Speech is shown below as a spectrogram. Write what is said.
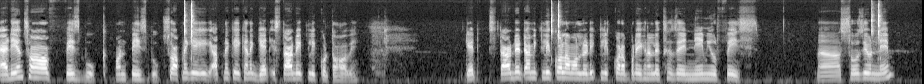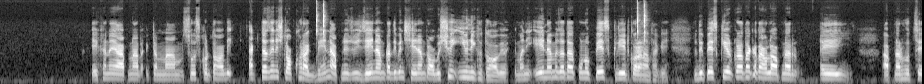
audience of Facebook on Facebook so আপনাকে আপনাকে এখানে গেট স্টার্টে ক্লিক করতে হবে। গেট স্টার্টেড আমি ক্লিক করলাম অলরেডি ক্লিক করার পরে এখানে লেখছে যে name your face shows your name এখানে আপনার একটা নাম সোজ করতে হবে। একটা জিনিস লক্ষ্য রাখবেন, আপনি যদি যেই নামটা দিবেন, সেই নামটা অবশ্যই ইউনিক হতে হবে। মানে এই নামে যাতে আর কোনো পেজ ক্রিয়েট করা না থাকে। যদি পেজ ক্রিয়েট করা থাকে, তাহলে আপনার এই, আপনার হচ্ছে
